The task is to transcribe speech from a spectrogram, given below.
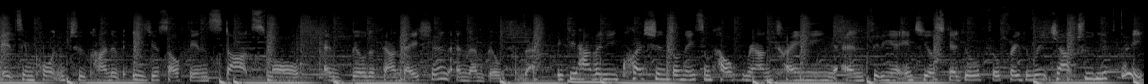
It's important to kind of ease yourself in, start small and build a foundation and then build from there. If you have any questions or need some help around training and fitting it into your schedule, feel free to reach out to Lift 3.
